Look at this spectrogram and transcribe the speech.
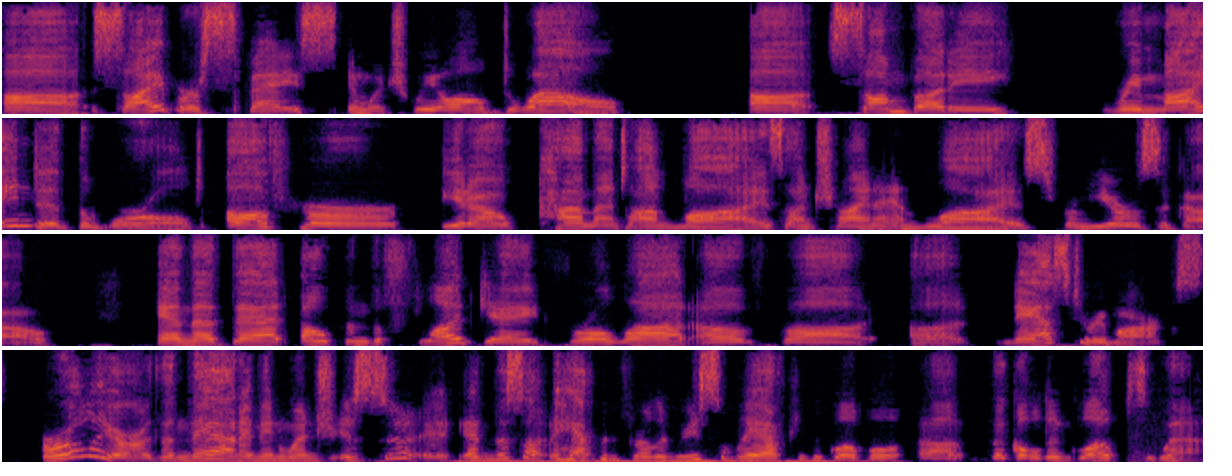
uh, cyberspace in which we all dwell, uh, somebody reminded the world of her, you know, comment on lies on China and lies from years ago, and that that opened the floodgate for a lot of uh, uh, nasty remarks. Earlier than that, I mean, when and this happened fairly recently after the global uh, the Golden Globes went.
